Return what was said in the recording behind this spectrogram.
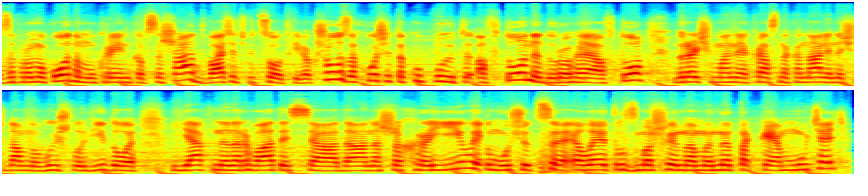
за промокодом Українка в США 20%. Якщо ви захочете купити авто, недороге авто. До речі, в мене якраз на каналі нещодавно вийшло відео, як не нарватися да, на шахраїв, тому що це тут з машинами не таке мутять.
